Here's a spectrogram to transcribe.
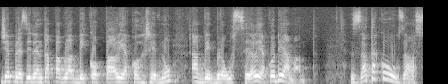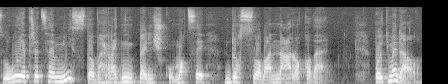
že prezidenta Pavla vykopal jako hřivnu a vybrousil jako diamant. Za takovou zásluhu je přece místo v hradním pelíšku moci doslova nárokové. Pojďme dál.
